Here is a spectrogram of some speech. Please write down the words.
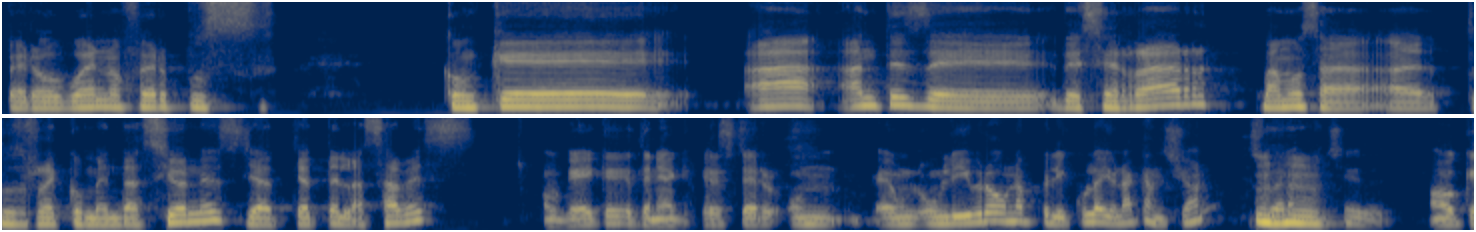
Pero bueno, Fer, pues, ¿con qué? Ah, antes de, de cerrar, vamos a, a tus recomendaciones. Ya, ya te las sabes. Ok, que tenía que ser un, un, un libro, una película y una canción. ¿Eso era? Ujú. Sí. Ok,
